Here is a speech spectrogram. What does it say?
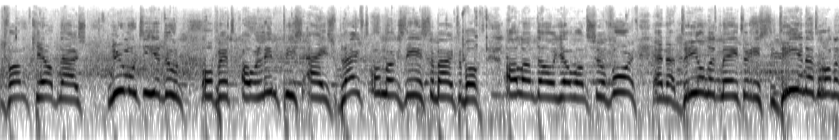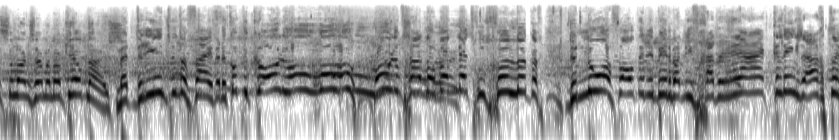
1.44.01 van Kjeld Nuis. Nu moet hij het doen op het Olympisch ijs. Blijft ondanks de eerste buitenbocht Alandal Johansson voor. En na 300 meter is hij 300 rondes te langzaam en ook Met 23,5. En dan komt de koning. Oh, oh, oh, dat gaat nog wel net goed. Gelukkig. De Noor valt in de binnenbaan. Die gaat rakelings achter.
